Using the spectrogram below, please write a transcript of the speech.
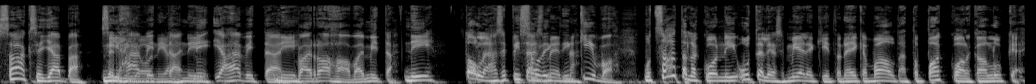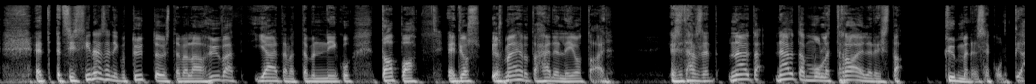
saako se jäpä sen Miljoonia, hävittää niin. niin. ja hävittää Niin. vai rahaa vai mitä? Niin, tollehan se Se pitäisi oli mennä. niin kiva. Mutta saatana, kun on niin utelias ja mielenkiintoinen eikä valta, että on pakko alkaa lukea. Et, et siis sinänsä niin tyttöystävällä on hyvät, jäätävät tämmöinen niin tapa, että jos, jos mä ehdotan hänelle jotain, ja sitten hän sanoo, että näytä, näytä mulle trailerista 10 sekuntia.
